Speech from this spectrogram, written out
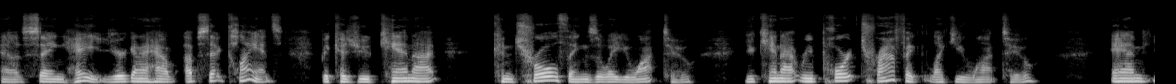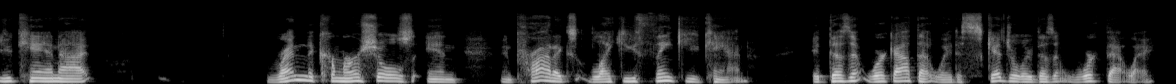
uh, saying, hey, you're going to have upset clients because you cannot control things the way you want to. You cannot report traffic like you want to and you cannot run the commercials in in products like you think you can. It doesn't work out that way. The scheduler doesn't work that way.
